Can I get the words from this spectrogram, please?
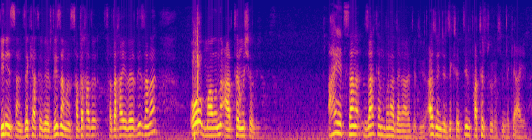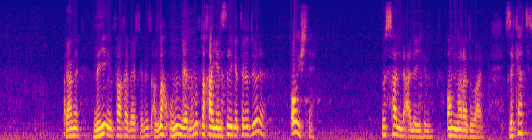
Bir insan zekatı verdiği zaman, sadakayı, sadakayı verdiği zaman o malını artırmış oluyor. Ayet zaten buna delalet ediyor. Az önce zikrettiğim Fatır suresindeki ayet. Yani neyi infak ederseniz Allah onun yerine mutlaka yenisini getirir diyor ya. O işte. Ve salli aleyhim. Onlara dua et. Zekat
